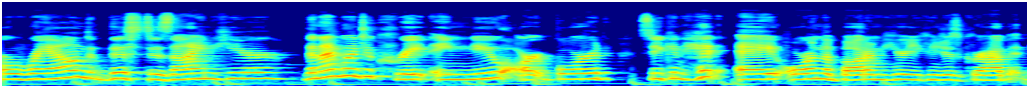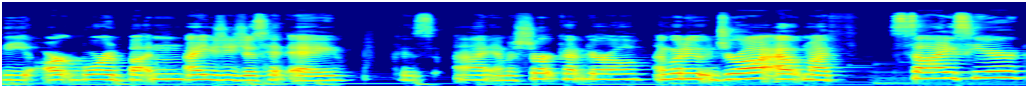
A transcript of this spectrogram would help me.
around this design here. Then I'm going to create a new artboard. So you can hit A or on the bottom here, you can just grab the artboard button. I usually just hit A because I am a shortcut girl. I'm going to draw out my size here.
